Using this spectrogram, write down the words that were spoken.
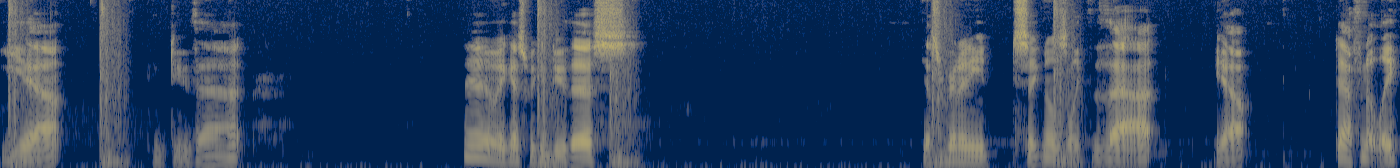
yeah, do that. Yeah, I guess we can do this. Yes, we're going to need signals like that. Yeah, definitely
